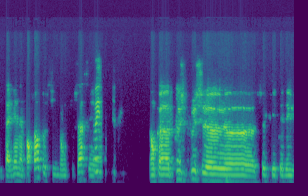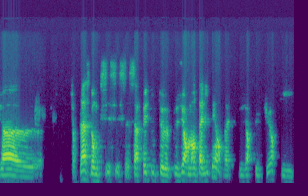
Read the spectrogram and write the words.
italienne importante aussi. Donc tout ça, c'est. Donc euh, plus plus ceux qui étaient déjà sur place. Donc ça fait toutes plusieurs mentalités en fait, plusieurs cultures qui,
